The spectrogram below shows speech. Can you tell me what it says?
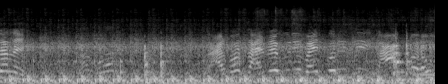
জালে তারপর সাইবে করে বাইর করেছি আর সব সব কেলাই গেছে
